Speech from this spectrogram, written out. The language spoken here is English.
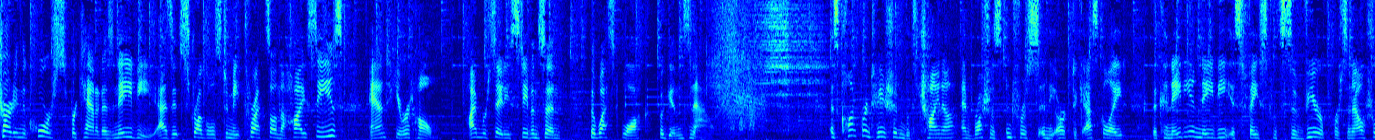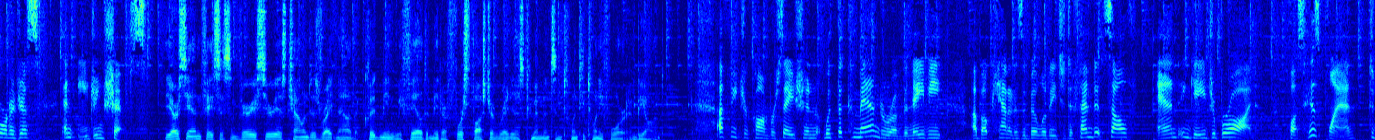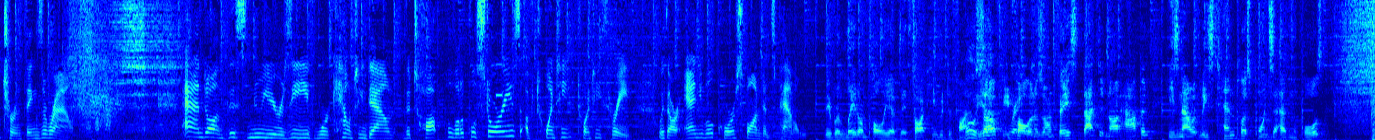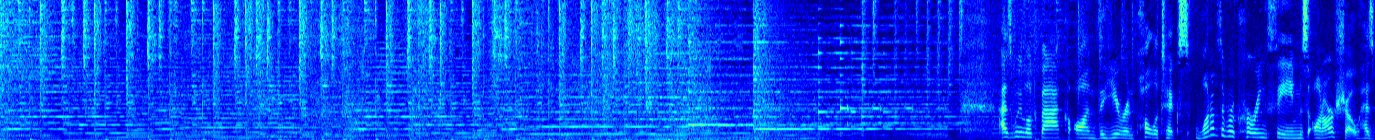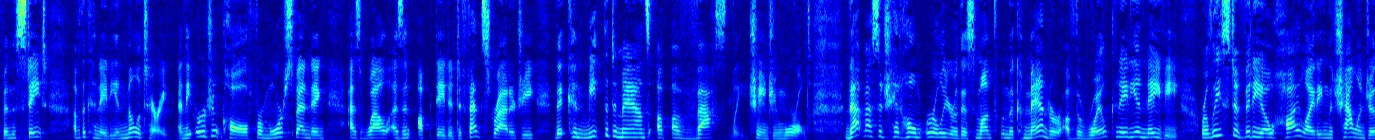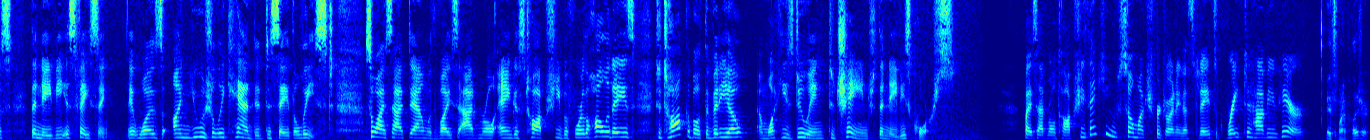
charting the course for Canada's Navy as it struggles to meet threats on the high seas and here at home. I'm Mercedes Stephenson. The West Block begins now. As confrontation with China and Russia's interests in the Arctic escalate, the Canadian Navy is faced with severe personnel shortages and aging ships. The RCN faces some very serious challenges right now that could mean we fail to meet our force posture and readiness commitments in 2024 and beyond. A feature conversation with the commander of the Navy about Canada's ability to defend itself and engage abroad, plus his plan to turn things around. And on this New Year's Eve, we're counting down the top political stories of 2023 with our annual correspondence panel. They were late on Poilievre. They thought he would define Oh, himself. yeah. He'd Right. fall on his own face. That did not happen. He's now at least 10 plus points ahead in the polls. As we look back on the year in politics, one of the recurring themes on our show has been the state of the Canadian military and the urgent call for more spending as well as an updated defense strategy that can meet the demands of a vastly changing world. That message hit home earlier this month when the commander of the Royal Canadian Navy released a video highlighting the challenges the Navy is facing. It was unusually candid, to say the least. So I sat down with Vice Admiral Angus Topshee before the holidays to talk about the video and what he's doing to change the Navy's course. Vice Admiral Topshee, thank you so much for joining us today. It's great to have you here. It's my pleasure.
